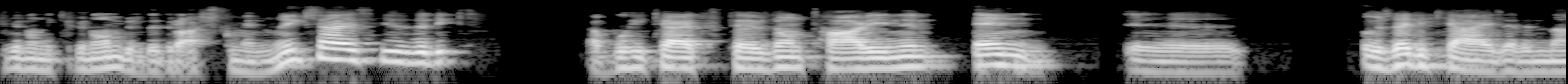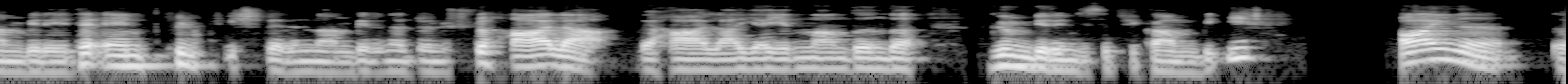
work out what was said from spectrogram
2010-2011'de bir Aşkı Memnu hikayesi izledik. Ya bu hikaye televizyon tarihinin en e, özel hikayelerinden biriydi. En kült işlerinden birine dönüştü. Hala ve hala yayınlandığında gün birincisi çıkan bir iş. Aynı e,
